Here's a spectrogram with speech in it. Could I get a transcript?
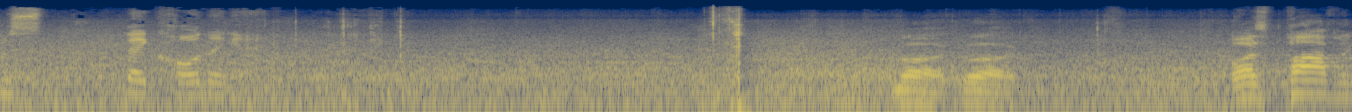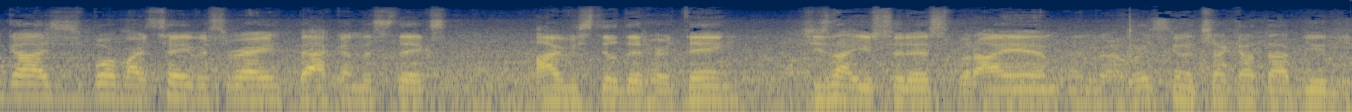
was like holding it. Look, look. What's poppin', guys? This is boy Martavis Ray, back on the sticks. Ivy Steele did her thing. She's not used to this, but I am, and uh, we're just gonna check out that beauty.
